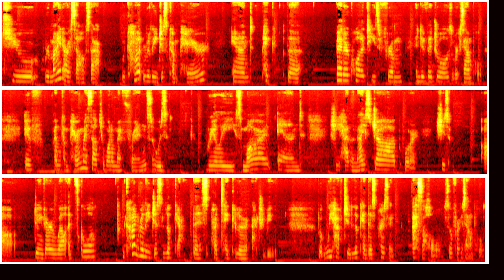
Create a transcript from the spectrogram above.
to remind ourselves that we can't really just compare and pick the better qualities from individuals. For example, if I'm comparing myself to one of my friends who's really smart and she has a nice job or she's uh, doing very well at school, we can't really just look at this particular attribute, but we have to look at this person as a whole. So, for example,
